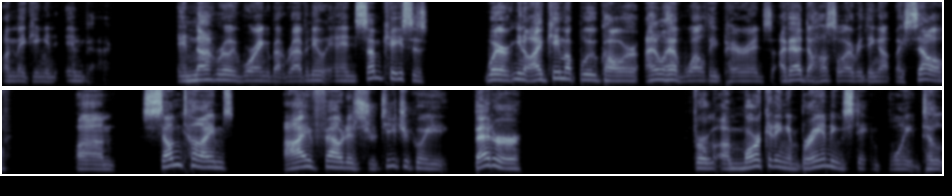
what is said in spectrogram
on making an impact and not really worrying about revenue. And in some cases, where you know I came up blue collar, I don't have wealthy parents. I've had to hustle everything up myself. Um, sometimes I've found it strategically better from a marketing and branding standpoint to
